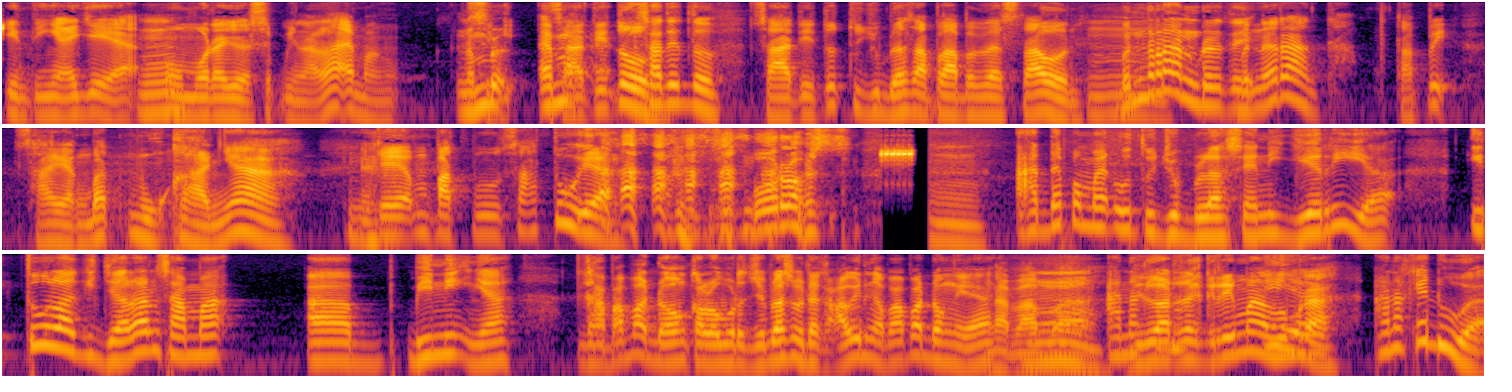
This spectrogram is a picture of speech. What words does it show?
intinya aja ya umur Yosep Pinala emang Enam- segi- emang saat itu saat itu? saat itu 17 apa 18 tahun Beneran berarti. beneran tapi sayang banget mukanya kayak 41 ya Boros. Ada pemain U17 yang Nigeria itu lagi jalan sama uh, bininya. Gak apa-apa dong kalau umur 17 udah kawin gak apa-apa dong ya. nggak apa-apa di Anaknya luar negeri mah iya, lumrah Anaknya dua.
